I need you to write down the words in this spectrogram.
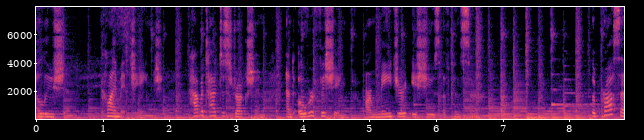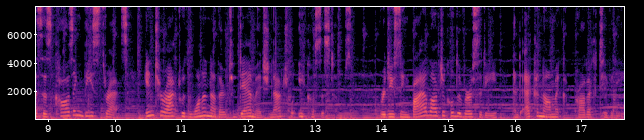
Pollution, climate change, habitat destruction, and overfishing are major issues of concern. The processes causing these threats interact with one another to damage natural ecosystems, reducing biological diversity and economic productivity.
